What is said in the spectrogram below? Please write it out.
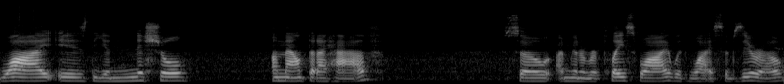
y is the initial amount that I have. So I'm going to replace y with y sub 0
